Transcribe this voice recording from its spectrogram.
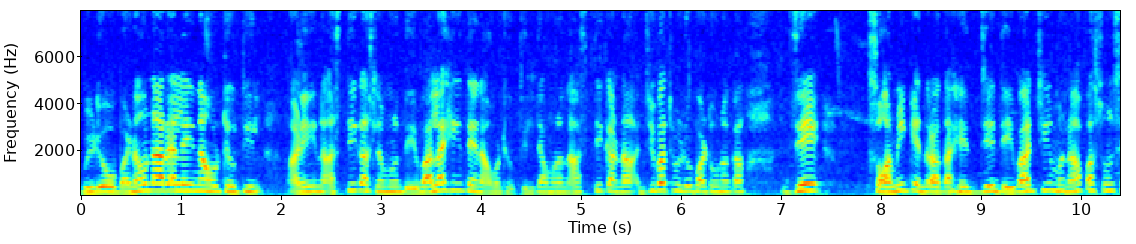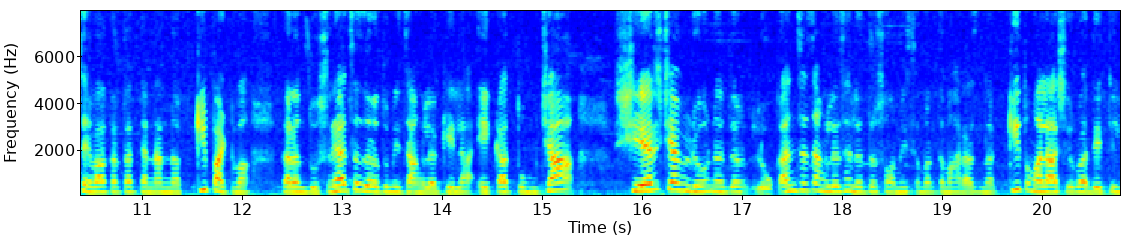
व्हिडिओ बनवणाऱ्यालाही नावं ठेवतील आणि नास्तिक असल्यामुळे देवालाही ते नावं ठेवतील. त्यामुळं नास्तिकांना अजिबात व्हिडिओ पाठवू नका. जे स्वामी केंद्रात आहेत जे देवाची मनापासून सेवा करतात त्यांना नक्की पाठवा. कारण दुसऱ्याचं जर तुम्ही चांगलं केला एका तुमच्या शेअरच्या व्हिडिओनं जर लोकांचं चांगलं झालं तर स्वामी समर्थ महाराज नक्की तुम्हाला आशीर्वाद देतील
